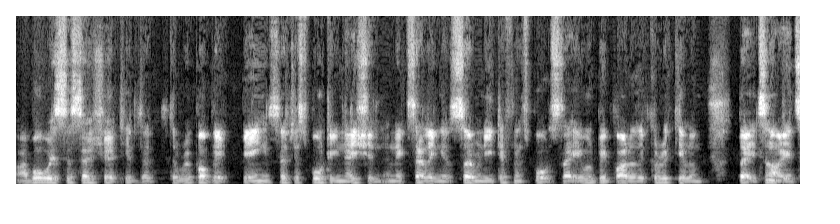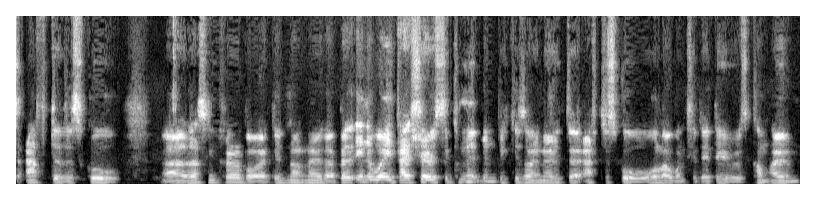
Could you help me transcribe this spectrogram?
I've always associated the, the Republic being such a sporting nation and excelling at so many different sports that it would be part of the curriculum. But it's not. It's after the school. Uh, that's incredible. I did not know that. But in a way, that shows the commitment because I know that after school, all I wanted to do was come home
